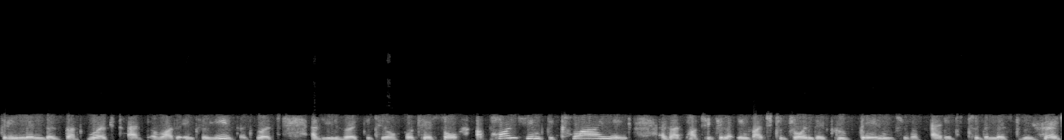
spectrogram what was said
three members that worked at, or rather employees that worked at the University of Fort Hare. So upon him declining that particular invite to join their group, then he was added to the list. We heard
